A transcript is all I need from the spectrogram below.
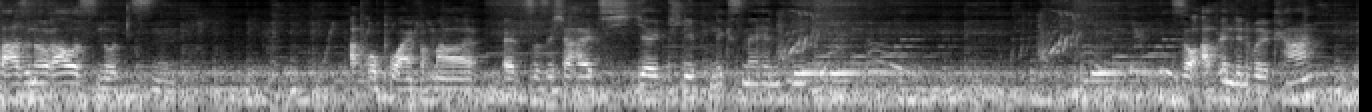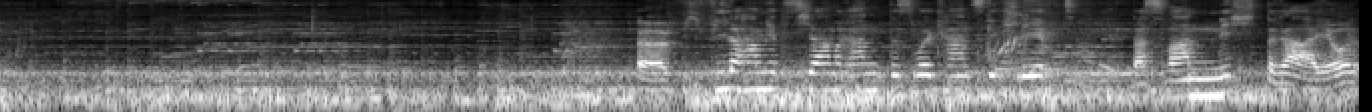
Phase nur rausnutzen. Apropos einfach mal äh, zur Sicherheit, hier klebt nichts mehr hin. So, ab in den Vulkan. Äh, wie viele haben jetzt hier am Rand des Vulkans geklebt? Das waren nicht drei, oder?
